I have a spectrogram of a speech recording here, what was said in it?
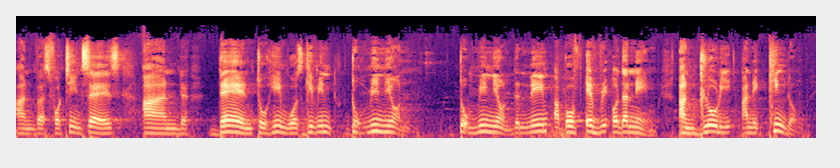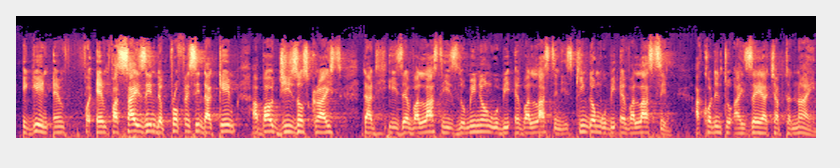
And verse 14 says, And then to him was given dominion. Dominion, the name above every other name, and glory and a kingdom. Again, emphasizing the prophecy that came about Jesus Christ that his everlasting, his dominion will be everlasting, his kingdom will be everlasting, according to Isaiah chapter 9,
